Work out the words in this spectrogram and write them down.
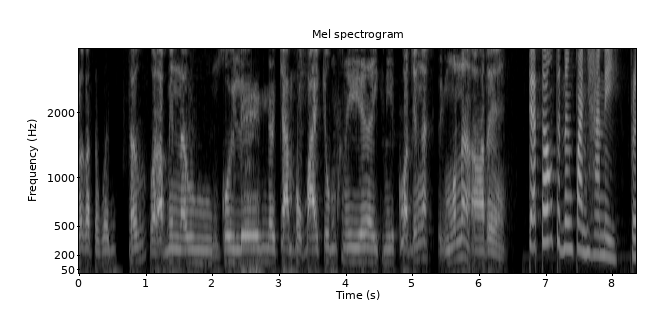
លគាត់ទៅវិញទៅគាត់អត់មាននៅអង្គុយលេងនៅចាំហូបបាយជុំគ្នាអីគ្នាគាត់អញ្ចឹងពីមុនណាអត់ទេតកតងទៅនឹងបញ្ហានេះ ប្រ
